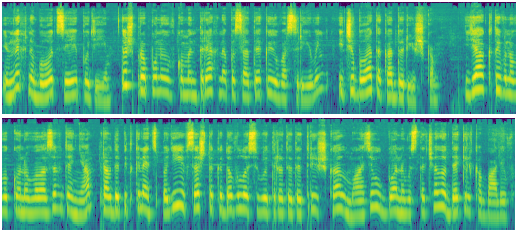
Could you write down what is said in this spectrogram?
і в них не було цієї події. Тож пропоную в коментарях написати, який у вас рівень і чи була така доріжка. Я активно виконувала завдання, правда, під кінець події все ж таки довелося витратити трішки алмазів, бо не вистачало декілька балів.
